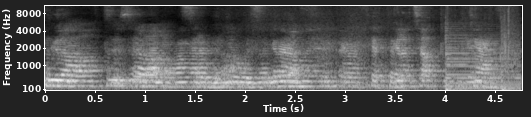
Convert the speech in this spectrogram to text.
Grazie, sei un'anima meravigliosa, grazie. Grazie a te. Grazie a tutti. Grazie.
